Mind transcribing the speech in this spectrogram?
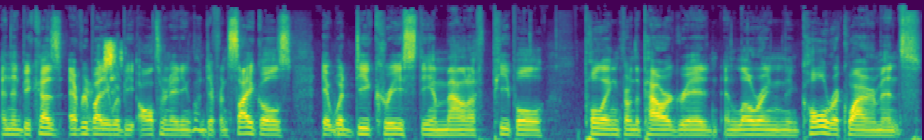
And then because everybody would be alternating on different cycles, it would decrease the amount of people pulling from the power grid and lowering the coal requirements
